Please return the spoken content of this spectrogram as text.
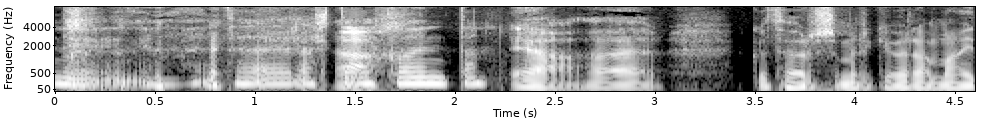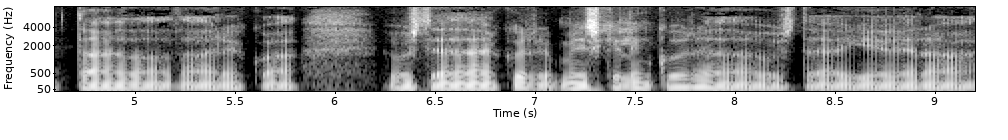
nei, nei, þetta er alltaf Já. eitthvað undan. Já, það er eitthvað þörf sem er ekki verið að mæta eða það er eitthvað, eða eitthvað miskilingur eða, veist, ég er að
